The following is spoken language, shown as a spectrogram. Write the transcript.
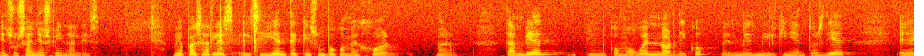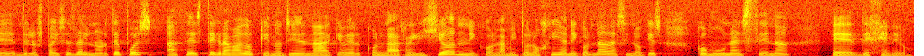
en sus años finales. Voy a pasarles el siguiente, que es un poco mejor. Bueno, también, como buen nórdico, es 1510, eh, de los países del norte, pues hace este grabado que no tiene nada que ver con la religión, ni con la mitología, ni con nada, sino que es como una escena eh, de género,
